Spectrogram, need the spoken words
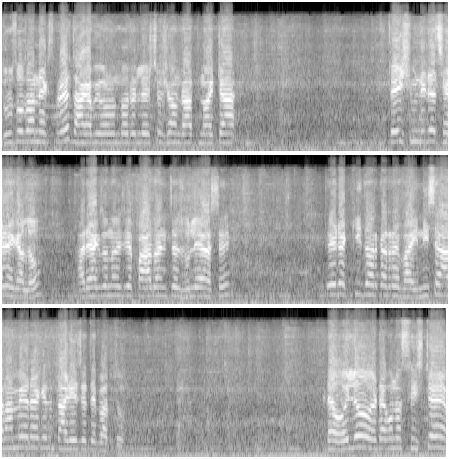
দ্রুতদান এক্সপ্রেস ঢাকা বিমানবন্দর রেল স্টেশন রাত নয়টা তেইশ মিনিটে ছেড়ে গেল। আর একজন ওই যে পা দানিতে ঝুলে আছে। তো এটা কি দরকার রে ভাই? নিচে আরামে এরা কিন্তু দাঁড়িয়ে যেতে পারতো। এটা হইল? এটা কোনো সিস্টেম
